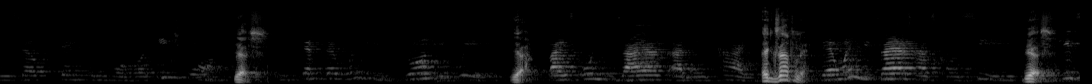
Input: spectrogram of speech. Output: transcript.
himself tempt anyone, but each one yes. is tempted when he is drawn away yeah. by his own desires and enticed. Exactly. Then when desires has conceived, yes. gives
